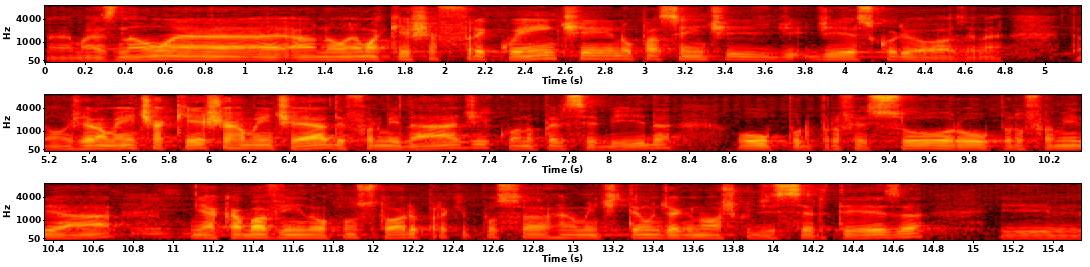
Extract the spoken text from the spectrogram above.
É, mas não é, não é uma queixa frequente no paciente de, de, escoliose. Né? Então, geralmente a queixa realmente é a deformidade, quando percebida, ou por professor ou pelo familiar, uhum. e acaba vindo ao consultório para que possa realmente ter um diagnóstico de certeza e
